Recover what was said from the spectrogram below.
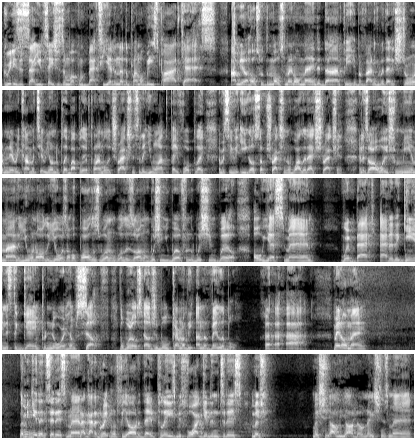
Greetings and salutations, and welcome back to yet another Primal Beast podcast. I'm your host with the most, man, on man, the Don P, here providing you with that extraordinary commentary on the play-by-play of Primal Attraction so that you won't have to pay for a play and receive an ego subtraction and wallet extraction. And as always, from me and mine to you and all of yours, I hope all is well and well is all. I'm wishing you well from the wishing well. Oh, yes, man. We're back at it again. It's the gamepreneur himself, the world's eligible, currently unavailable. man, oh man. Let me get into this, man. I got a great one for y'all today. Please, before I get into this, make, make sure y'all leave y'all donations, man,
